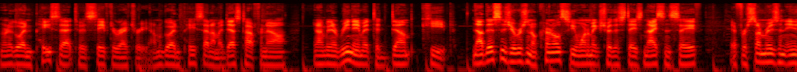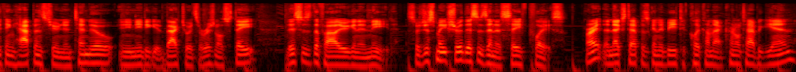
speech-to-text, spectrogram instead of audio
I'm to go ahead and paste that to a safe directory. I'm to go ahead and paste that on my desktop for now, and I'm going to rename it to dump keep. Now this is your original kernel, so you want to make sure this stays nice and safe. If for some reason anything happens to your Nintendo and you need to get back to its original state, this is the file you're going to need. So just make sure this is in a safe place. All right, the next step is going to be to click on that kernel tab again,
